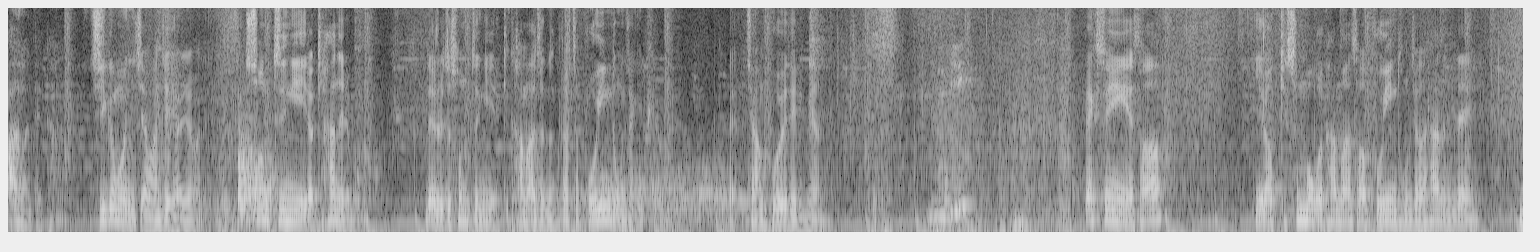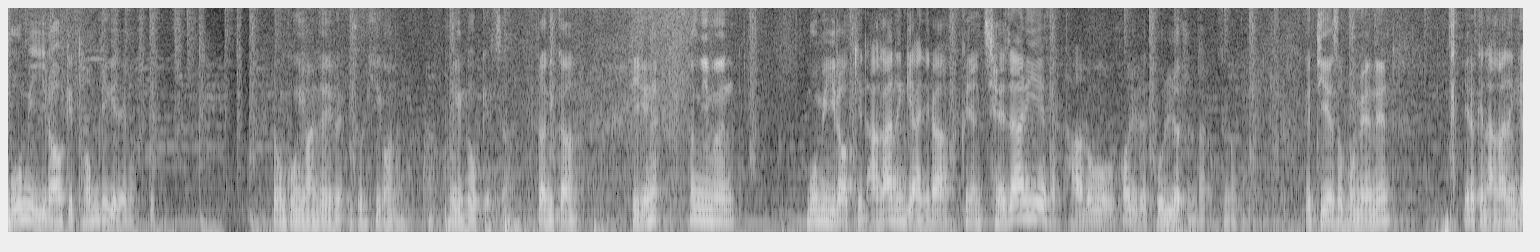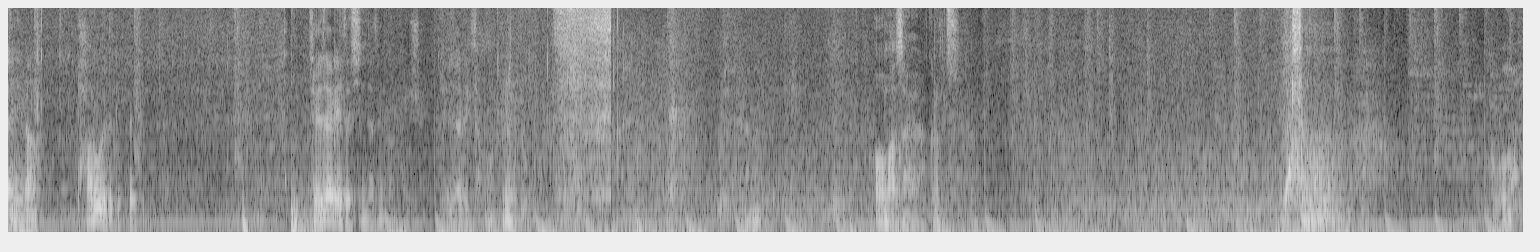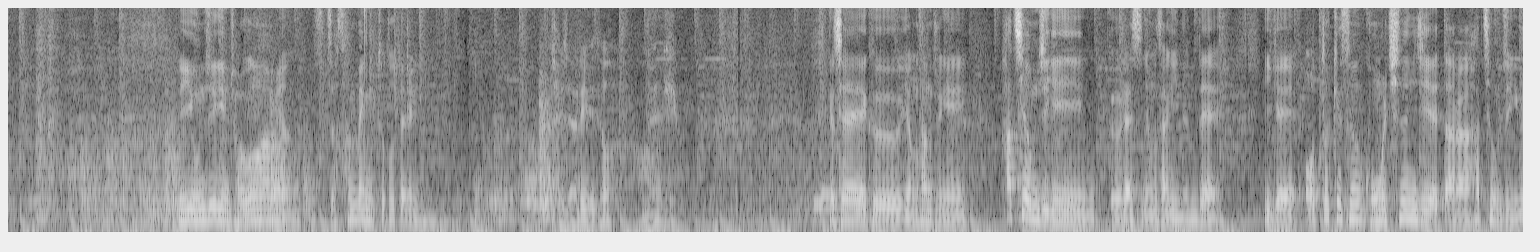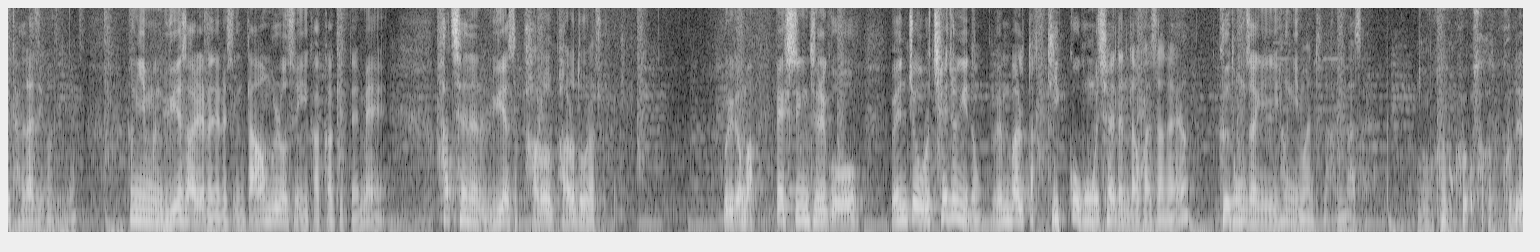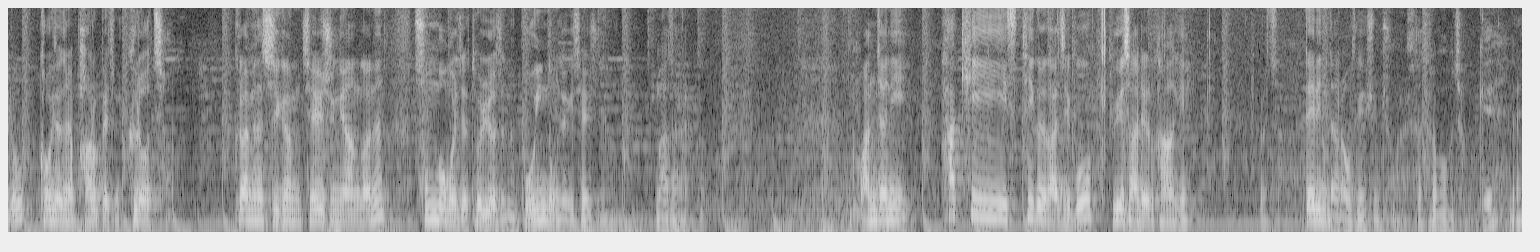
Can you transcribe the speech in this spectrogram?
아유, 안 됐다. 지금은 이제 완전히 열려가네. 손등이 이렇게 하늘을 보고 내려 이제 손등이 이렇게 감아주는 그렇죠. 보잉 동작이 필요해요. 네, 제가 한번 보여드리면 백스윙에서 이렇게 손목을 감아서 보잉 동작을 하는데 몸이 이렇게 덤비게 되면 어떻게 돼요? 그럼 공이 완전히 왼쪽으로 휘거나 형님 높겠죠. 그러니까 이게 형님은 몸이 이렇게 나가는 게 아니라 그냥 제자리에서 바로 허리를 돌려준다라고 생각해요. 그러니까 뒤에서 보면은 이렇게 나가는 게 아니라 바로 이렇게 빼줍니다. 제자리에서 신다 생각해 주셔요. 제자리에서. 어 맞아요. 그렇죠. 오. 이 움직임 적응하면 진짜 300m도 때리겠네요. 제자리에서. 네. 제그 영상 중에 하체 움직임 그 레슨 영상이 있는데 이게 어떻게 승- 공을 치는지에 따라 하체 움직임이 달라지거든요. 형님은 위에서 아래로 내려 지금 다운블로 스윙이 가깝기 때문에 하체는 위에서 바로 바로 돌아줘요. 우리가 막 백스윙 들고 왼쪽으로 체중 이동, 왼발로 딱 딛고 공을 쳐야 된다고 하잖아요. 그 동작이 형님한테는 안 맞아요. 어, 그럼 그, 서- 그대로? 거기서 그냥 바로 빼줘요. 그렇죠. 그러면서 지금 제일 중요한 거는 손목을 이제 돌려주는 보잉 동작이 제일 중요한 거예요. 맞아요. 완전히 하키 스틱을 가지고 위에서 아래로 강하게 그렇죠. 때린다라고 생각하시면 좋아요. 살살 한번 잡을게. 네.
